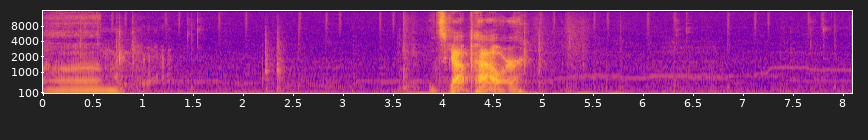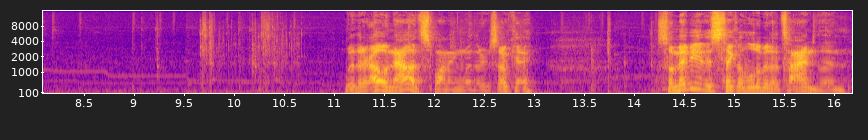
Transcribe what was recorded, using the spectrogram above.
Um, it's got power. Wither? Oh, now it's spawning withers. Okay. So maybe just take a little bit of time then.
